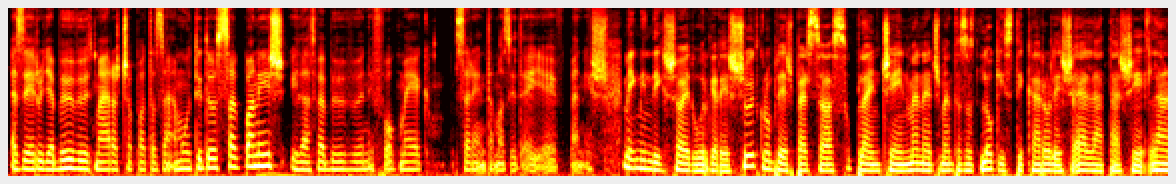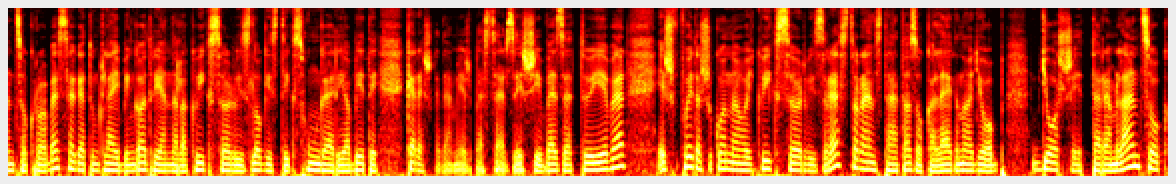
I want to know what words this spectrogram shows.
ezért ugye bővült már a csapat az elmúlt időszakban is, illetve bővülni fog még szerintem az idei évben is. Még mindig sajtburger és sült krumpli, és persze a supply chain management, azaz logisztikáról és ellátási láncokról beszélgetünk. Leibing Adriennel, a Quick Service Logistics Hungária BT kereskedelmi és beszerzési vezetőjével, és folytassuk onnan, hogy Quick Service Restaurants, tehát azok a legnagyobb gyorsétterem láncok,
